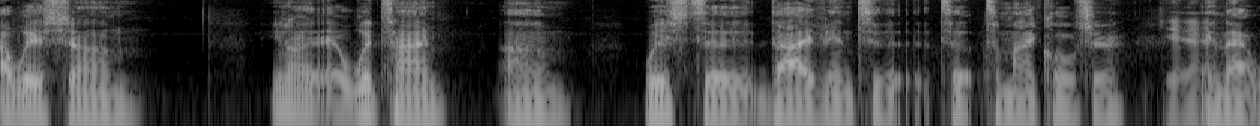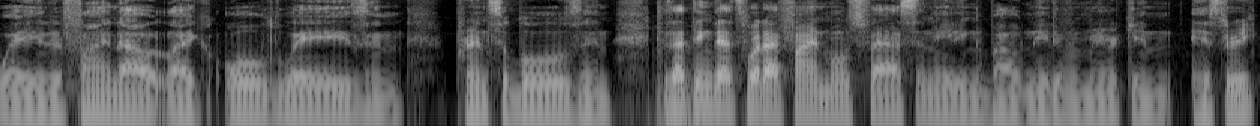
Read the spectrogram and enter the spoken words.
I wish, um, you know, with time, um, wish to dive into to to my culture yeah in that way and to find out like old ways and principles and because Mm-hmm. I think that's what I find most fascinating about Native American history,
